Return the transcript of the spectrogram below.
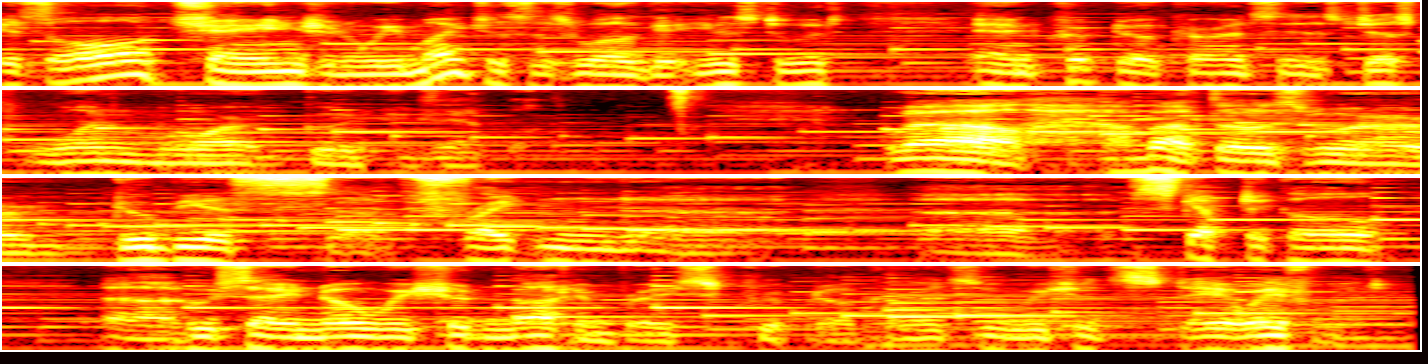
it's all change, and we might just as well get used to it. And cryptocurrency is just one more good example. Well, how about those who are dubious, uh, frightened, uh, uh, skeptical, uh, who say no, we should not embrace cryptocurrency, we should stay away from it?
